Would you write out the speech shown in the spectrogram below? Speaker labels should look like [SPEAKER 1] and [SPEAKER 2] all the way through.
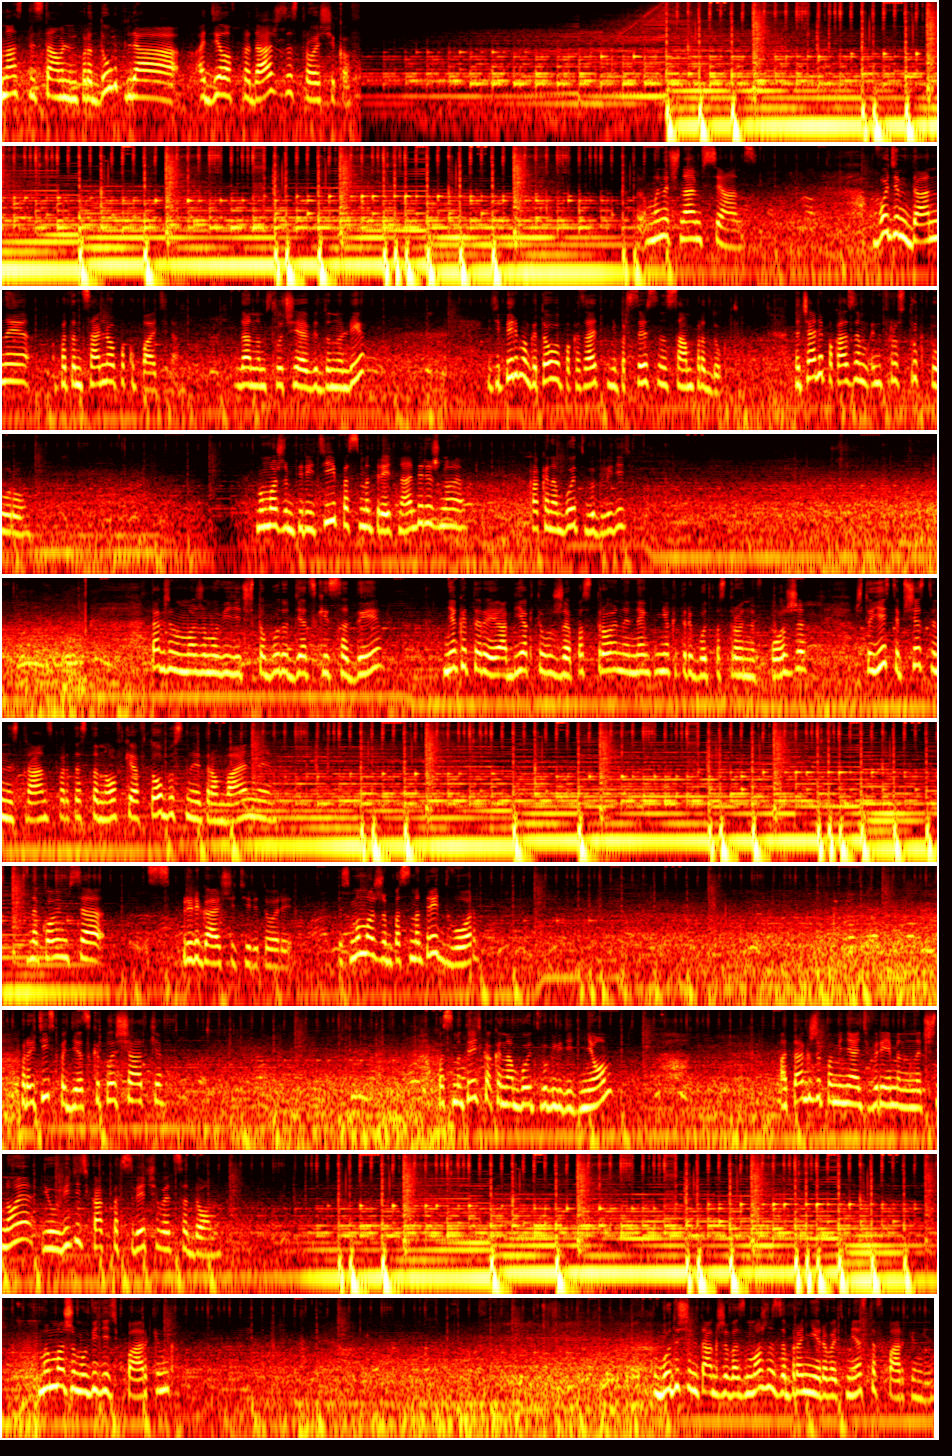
[SPEAKER 1] У нас представлен продукт для отделов продаж застройщиков. Мы начинаем сеанс. Вводим данные потенциального покупателя. В данном случае я введу нули. И теперь мы готовы показать непосредственно сам продукт. Вначале показываем инфраструктуру. Мы можем перейти и посмотреть набережную, как она будет выглядеть. Также мы можем увидеть, что будут детские сады. Некоторые объекты уже построены, некоторые будут построены позже. Что есть общественный транспорт, остановки автобусные, трамвайные. Знакомимся с прилегающей территорией. То есть мы можем посмотреть двор, пройтись по детской площадке, посмотреть, как она будет выглядеть днем, а также поменять время на ночное и увидеть, как подсвечивается дом. Мы можем увидеть паркинг, В будущем также возможно забронировать место в паркинге.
